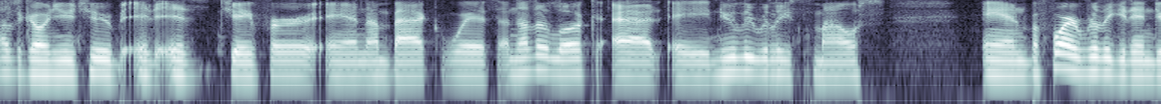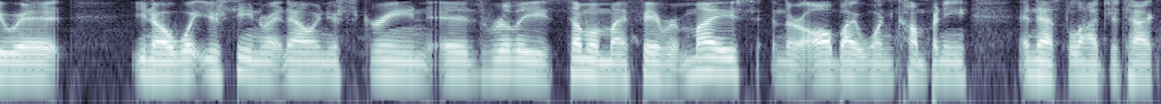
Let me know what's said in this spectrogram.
How's it going, YouTube? It is Jaypher, and I'm back with another look at a newly released mouse. And before I really get into it, you know, what you're seeing right now on your screen is really some of my favorite mice, and they're all by one company, and that's Logitech.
